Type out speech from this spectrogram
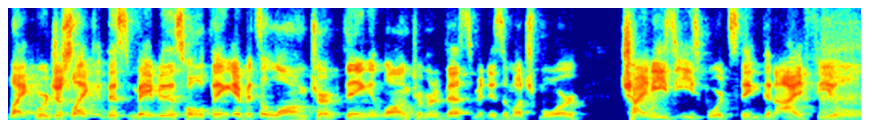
Like, we're just like, this, maybe this whole thing, if it's a long term thing and long term investment is a much more Chinese esports thing than I feel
